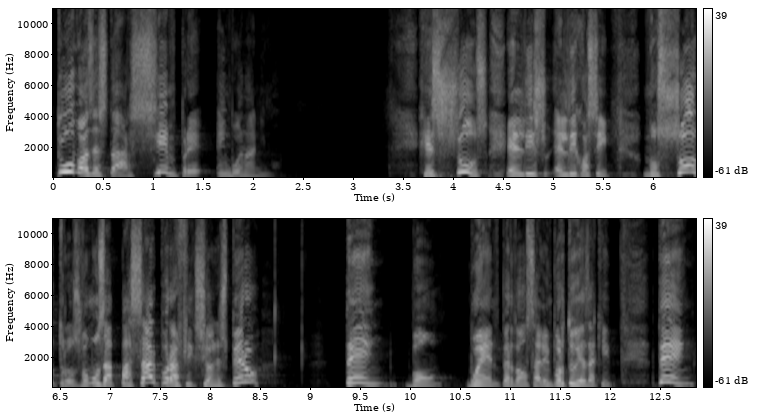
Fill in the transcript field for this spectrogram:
tú vas a estar siempre en buen ánimo. Jesús, él dijo, así, nosotros vamos a pasar por aflicciones, pero ten buen, buen, perdón, sale en portugués aquí, ten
